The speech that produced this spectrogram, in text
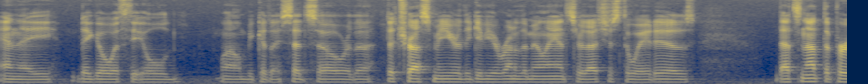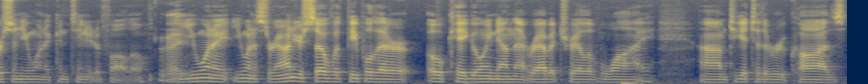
and they they go with the old, well, because I said so, or the the trust me, or they give you a run of the mill answer. That's just the way it is that's not the person you want to continue to follow. Right. You want to you want to surround yourself with people that are okay going down that rabbit trail of why, um, to get to the root cause,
